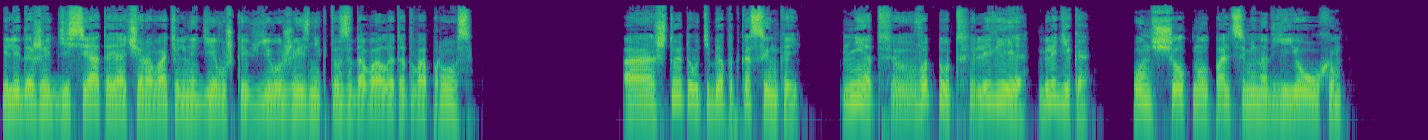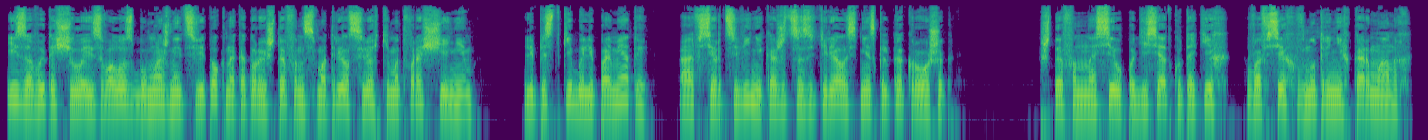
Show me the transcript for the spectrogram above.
или даже десятой очаровательной девушкой в его жизни, кто задавал этот вопрос. «А что это у тебя под косынкой?» «Нет, вот тут, левее, гляди-ка». Он щелкнул пальцами над ее ухом. Иза вытащила из волос бумажный цветок, на который Штефан смотрел с легким отвращением. Лепестки были помяты, а в сердцевине, кажется, затерялось несколько крошек. Штефан носил по десятку таких во всех внутренних карманах.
